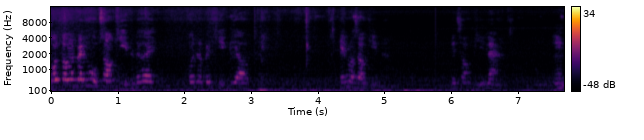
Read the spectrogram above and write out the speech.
กดตัวมันเป็นหูบสองขีดนั่นเลยกดมันเป็นขีดเดียว เห็นว่าสองขีดนะเป็นสองขีดแหละอืม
